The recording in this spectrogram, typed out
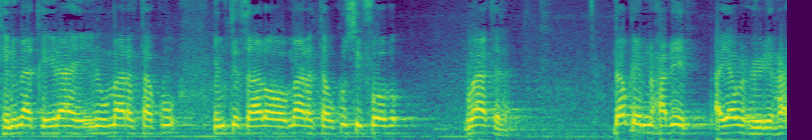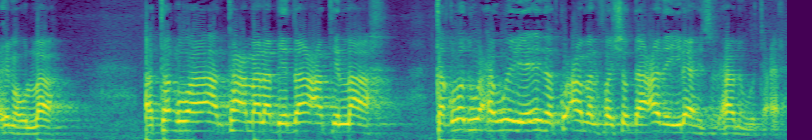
kalimaadka ilaahay inuu maaragtaa ku imtiaalo oo maaragta ku sifoobo wahaakada dawqa ibnu xabiib ayaa wuxuu yidhi raximah ataqwa an tacmala bidaacati اllah taqwadu waxa weeye inaad ku camal fasho daacada ilaahay subxaanahu wa tacaala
